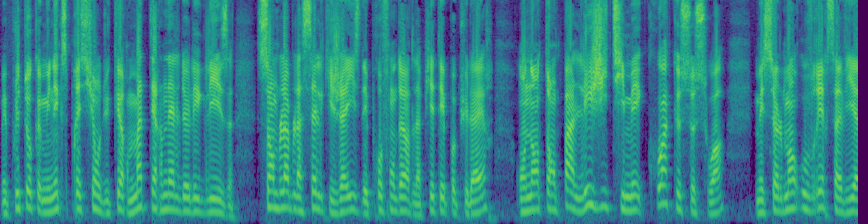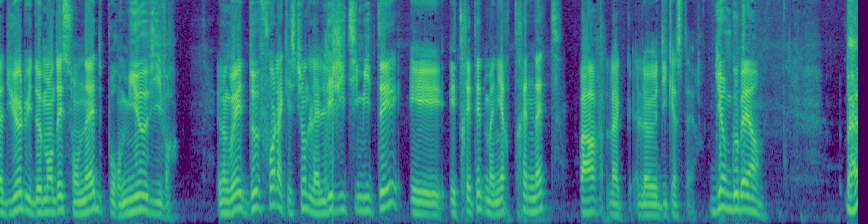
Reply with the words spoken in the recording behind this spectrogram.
mais plutôt comme une expression du cœur maternel de l'Église, semblable à celles qui jaillissent des profondeurs de la piété populaire, on n'entend pas légitimer quoi que ce soit, mais seulement ouvrir sa vie à Dieu, lui demander son aide pour mieux vivre. Donc vous voyez, deux fois la question de la légitimité est, traitée de manière très nette par le dicaster. Guillaume Goubert. Bah,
